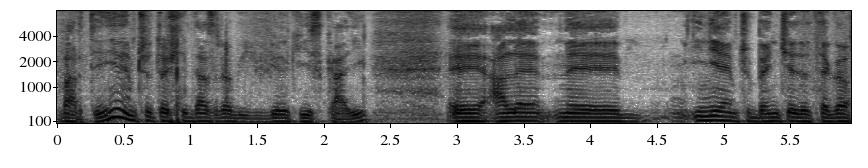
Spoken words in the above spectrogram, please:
warty. Nie wiem, czy to się da zrobić w wielkiej skali, ale i nie wiem, czy będziecie do tego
